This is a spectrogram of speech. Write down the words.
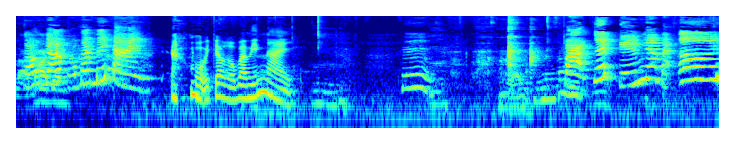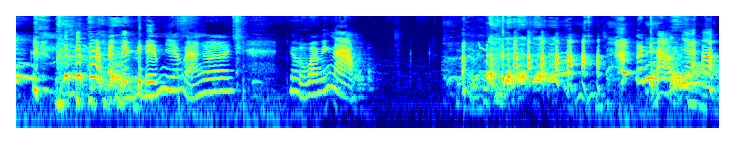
con cho cậu ba miếng này. Mùi cho cậu ba miếng này. Ừ. Phải tiết kiệm nha bạn ơi. Tiết kiệm nha bạn ơi. Cho cậu ba miếng nào? Nó cạo da.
